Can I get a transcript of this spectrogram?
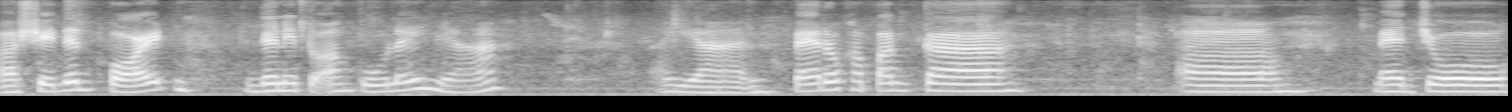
uh, shaded part, ganito ang kulay niya. Ayan. Pero kapag ka uh, medyo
